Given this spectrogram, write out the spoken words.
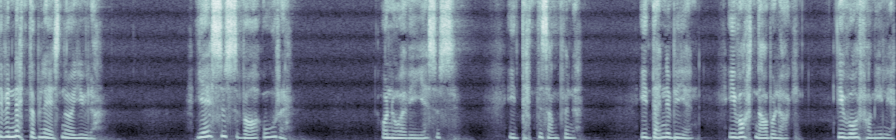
Det vi nettopp lest nå i jula. Jesus var Ordet, og nå er vi Jesus. I dette samfunnet, i denne byen, i vårt nabolag, i vår familie.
